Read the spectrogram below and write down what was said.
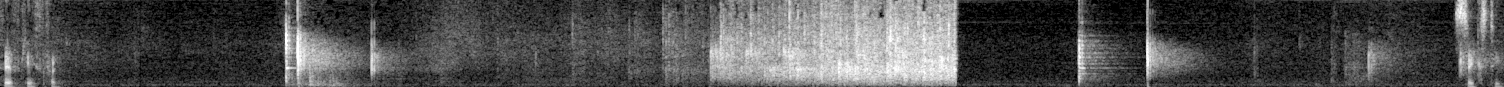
Fifty-three. Sixty.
